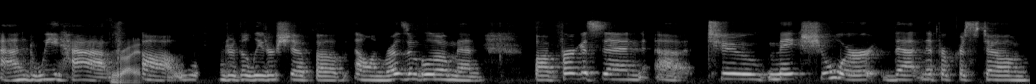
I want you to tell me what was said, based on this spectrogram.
and we have, right. uh, under the leadership of Ellen Rosenblum and Bob Ferguson, uh, to make sure that mifepristone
